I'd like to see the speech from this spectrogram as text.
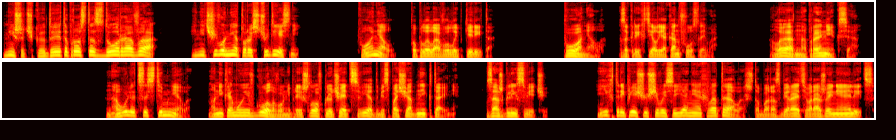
Мишечка, да это просто здорово! И ничего нету расчудесней. Понял? — поплыла в улыбке Рита. «Понял», — закряхтел я конфузливо. «Ладно, проникся». На улице стемнело, но никому и в голову не пришло включать свет, беспощадный к тайне. Зажгли свечи. Их трепещущего сияния хватало, чтобы разбирать выражения лиц,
